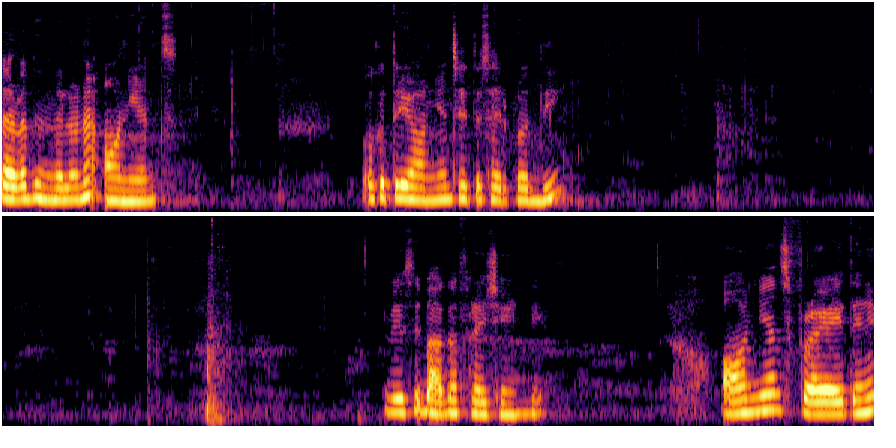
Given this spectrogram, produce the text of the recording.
తర్వాత ఇందులోనే ఆనియన్స్. ఒక త్రీ ఆనియన్స్ అయితే సరిపోద్ది. వేసి బాగా ఫ్రై చేయండి. ఆనియన్స్ ఫ్రై అయితేనే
